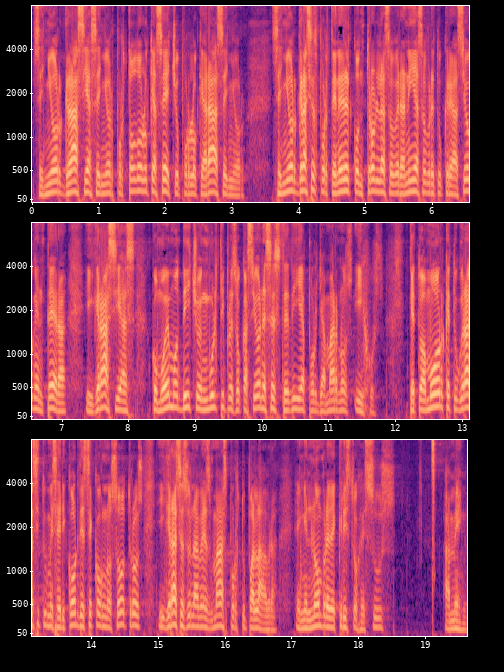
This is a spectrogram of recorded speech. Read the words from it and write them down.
Señor, gracias, Señor, por todo lo que has hecho, por lo que harás, Señor. Señor, gracias por tener el control y la soberanía sobre tu creación entera y gracias, como hemos dicho en múltiples ocasiones este día, por llamarnos hijos. Que tu amor, que tu gracia y tu misericordia esté con nosotros y gracias una vez más por tu palabra. En el nombre de Cristo Jesús. Amén.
